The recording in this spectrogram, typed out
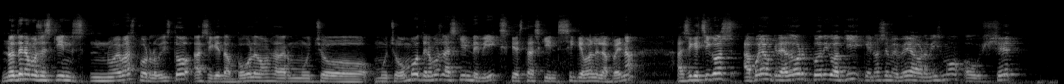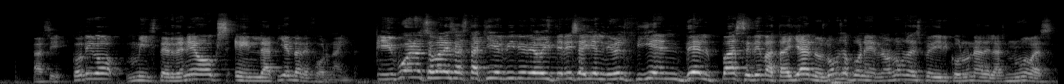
no tenemos skins nuevas, por lo visto, así que tampoco le vamos a dar mucho, mucho bombo. Tenemos la skin de Vix, que esta skin sí que vale la pena. Así que chicos, apoya a un creador, código aquí, que no se me ve ahora mismo. Oh shit. Así, código Mr. de Neox en la tienda de Fortnite. Y bueno chavales, hasta aquí el vídeo de hoy, tenéis ahí el nivel 100 del pase de batalla Nos vamos a poner, nos vamos a despedir con una de las nuevas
